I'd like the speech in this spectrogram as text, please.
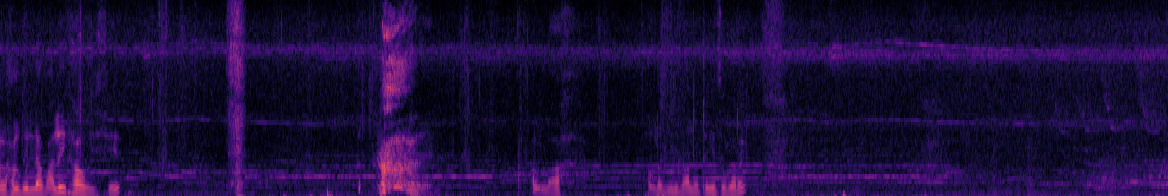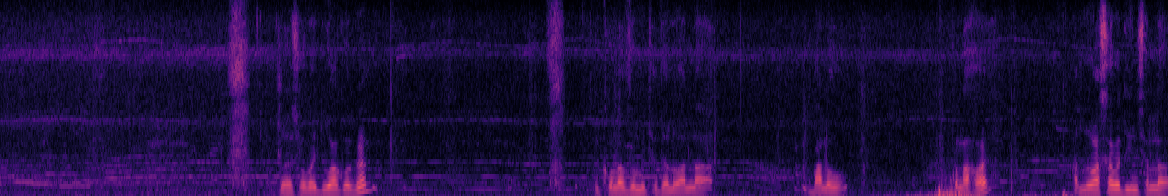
আলহামদুলিল্লাহ ভালোই খাওয়া হয়েছে। আল্লাহ আল্লাহ যদি ভালোটা কিছু করে সবাই দোয়া করবেন। কলা জমিতে যেন আল্লাহ ভালো কলা হয়। আমিও আশাবাদী, ইনশাল্লাহ।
